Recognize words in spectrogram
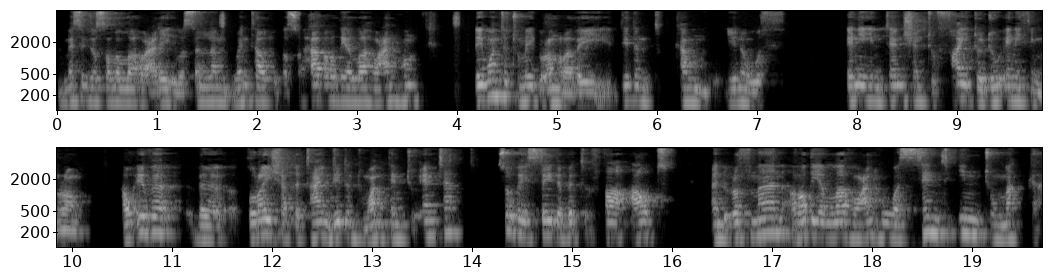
The Messenger wasallam went out with the Sahaba radiallahu. They wanted to make Umrah. They didn't come, you know, with any intention to fight or do anything wrong. However, the Quraysh at the time didn't want them to enter, so they stayed a bit far out. And Uthman radiallahu was sent into Makkah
